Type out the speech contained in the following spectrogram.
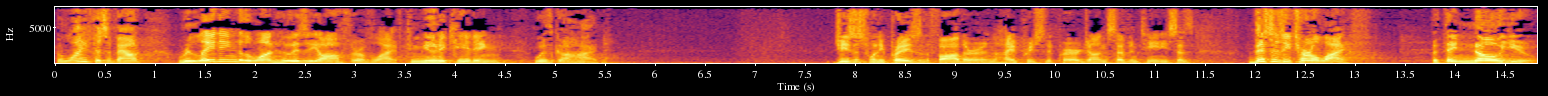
But life is about relating to the one who is the author of life, communicating with God. Jesus, when he prays to the Father in the high priestly prayer, John 17, he says, This is eternal life, that they know you.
